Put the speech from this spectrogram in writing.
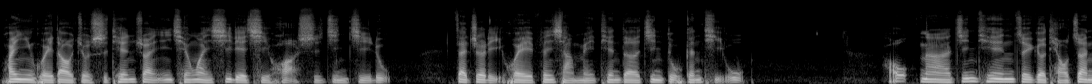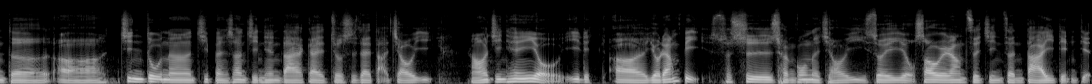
欢迎回到九十天赚一千万系列企划实进记录，在这里会分享每天的进度跟体悟。好，那今天这个挑战的呃进度呢，基本上今天大概就是在打交易。然后今天有一呃有两笔是成功的交易，所以有稍微让资金增大一点点。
